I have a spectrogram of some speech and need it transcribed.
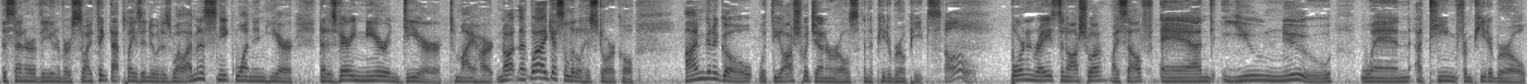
the center of the universe. So I think that plays into it as well. I'm going to sneak one in here that is very near and dear to my heart. Not well, I guess a little historical. I'm going to go with the Oshawa Generals and the Peterborough Petes Oh, born and raised in Oshawa myself, and you knew when a team from Peterborough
